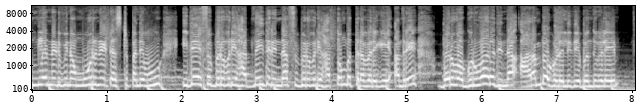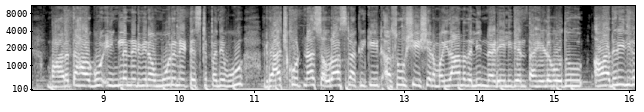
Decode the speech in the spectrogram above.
ಇಂಗ್ಲೆಂಡ್ ನಡುವಿನ ಮೂರನೇ ಟೆಸ್ಟ್ ಪಂದ್ಯವು ಇದೇ ಫೆಬ್ರವರಿ ಹದಿನೈದರಿಂದ ಫೆಬ್ರವರಿ ಹತ್ತೊಂಬತ್ತರವರೆಗೆ, ಅಂದರೆ ಬರುವ ಗುರುವಾರದಿಂದ ಆರಂಭಗೊಳ್ಳಲಿದೆ ಬಂಧುಗಳೇ. ಭಾರತ ಹಾಗೂ ಇಂಗ್ಲೆಂಡ್ ನಡುವಿನ ಮೂರನೇ ಟೆಸ್ಟ್ ಪಂದ್ಯವು ರಾಜ್ಕೋಟ್ನ ಸೌರಾಷ್ಟ್ರ ಕ್ರಿಕೆಟ್ ಅಸೋಸಿಯೇಷನ್ ಮೈದಾನದಲ್ಲಿ ನಡೆಯಲಿದೆ ಅಂತ ಹೇಳಬಹುದು. ಆದರೆ ಇದೀಗ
